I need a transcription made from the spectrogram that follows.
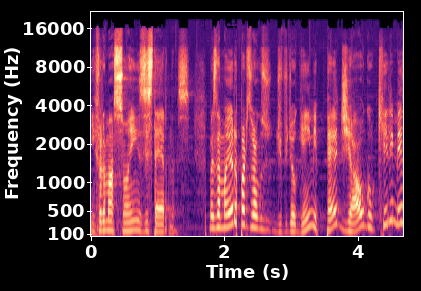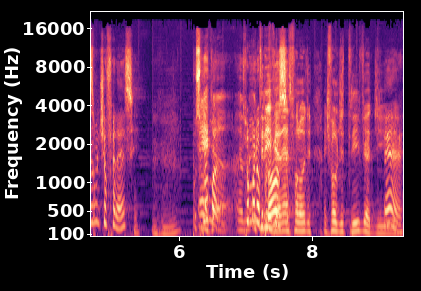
informações externas. Mas a maior parte dos jogos de videogame pede algo que ele mesmo te oferece. O Super, Ma- é, Super Mario trivia, Bros. né? Falou de, a gente falou de trivia de É.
